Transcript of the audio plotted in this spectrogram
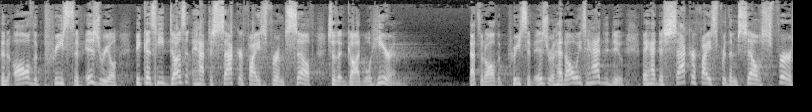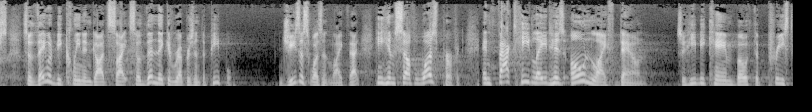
than all the priests of Israel because he doesn't have to sacrifice for himself so that God will hear him. That's what all the priests of Israel had always had to do. They had to sacrifice for themselves first so they would be clean in God's sight, so then they could represent the people. Jesus wasn't like that. He himself was perfect. In fact, he laid his own life down so he became both the priest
